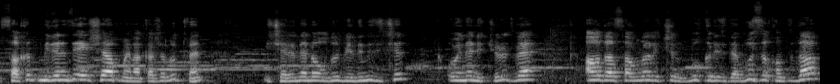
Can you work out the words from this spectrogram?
Sakın midenize şey yapmayın arkadaşlar lütfen. İçerinde ne olduğunu bildiğiniz için o yüzden içiyoruz ve ağdasamlar için bu krizde, bu sıkıntıda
